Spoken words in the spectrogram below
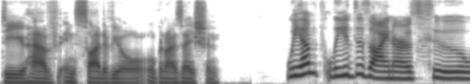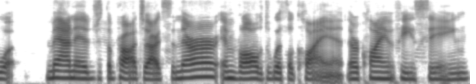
do you have inside of your organization? We have lead designers who manage the projects and they're involved with a client. They're client facing.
